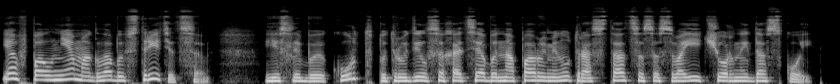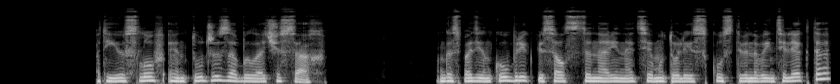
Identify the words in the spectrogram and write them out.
я вполне могла бы встретиться, если бы Курт потрудился хотя бы на пару минут расстаться со своей черной доской. От ее слов Энн тут же забыла о часах. Господин Кубрик писал сценарий на тему то ли искусственного интеллекта,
